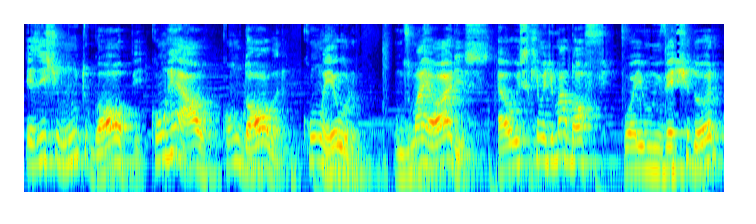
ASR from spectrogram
existe muito golpe com real, com dólar, com euro. Um dos maiores é o esquema de Madoff. Foi um investidor,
